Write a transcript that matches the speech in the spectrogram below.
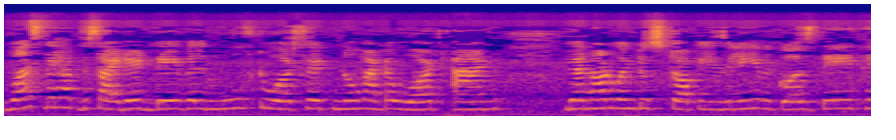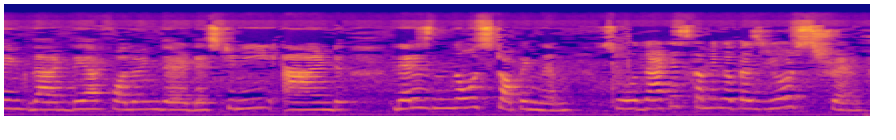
once they have decided they will move towards it no matter what. And they are not going to stop easily because they think that they are following their destiny and there is no stopping them. So that is coming up as your strength.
